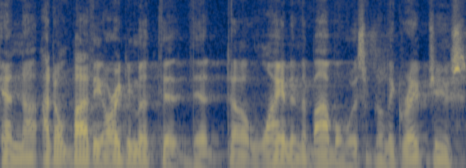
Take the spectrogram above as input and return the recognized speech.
And uh, I don't buy the argument that, that uh, wine in the Bible was really grape juice.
